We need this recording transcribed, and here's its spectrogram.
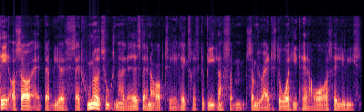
det og så, at der bliver sat 100.000 af ladestander op til elektriske biler, som, som jo er det store hit herover også heldigvis.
